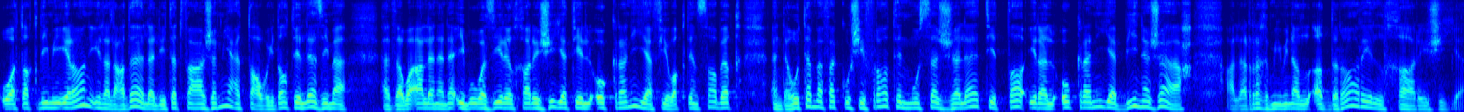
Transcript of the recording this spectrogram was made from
وتقديم إيران إلى العدالة لتدفع جميع التعويضات اللازمة. هذا وأعلن نائب وزير الخارجية الأوكرانية في وقت سابق أنه تم فك شفرات مسجلات الطائرة الأوكرانية بنجاح على الرغم من الأضرار الخارجية.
